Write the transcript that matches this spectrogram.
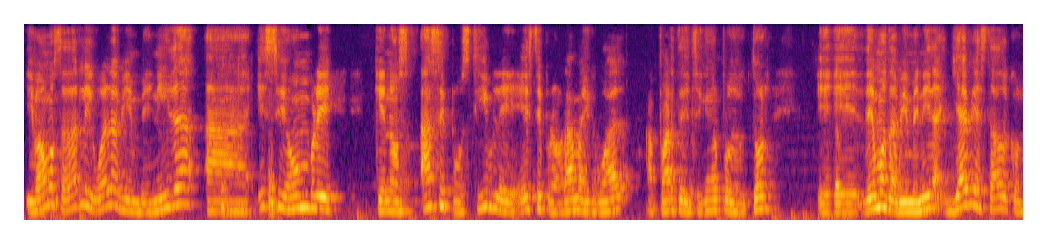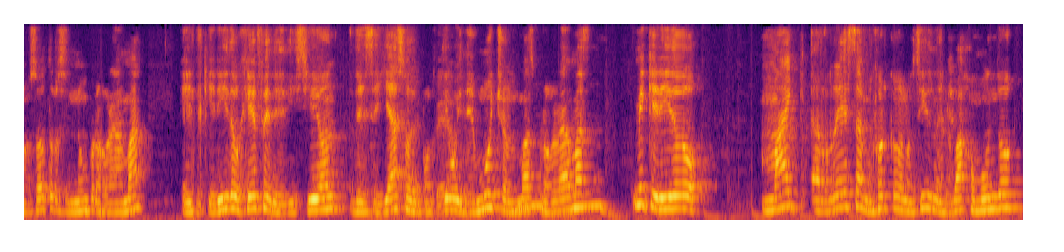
Y vamos a darle igual la bienvenida a ese hombre que nos hace posible este programa igual, aparte del señor productor. Eh, demos la bienvenida. Ya había estado con nosotros en un programa, el querido jefe de edición de Sellazo Deportivo y de muchos más programas, mi querido Mike Reza, mejor conocido en el bajo mundo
